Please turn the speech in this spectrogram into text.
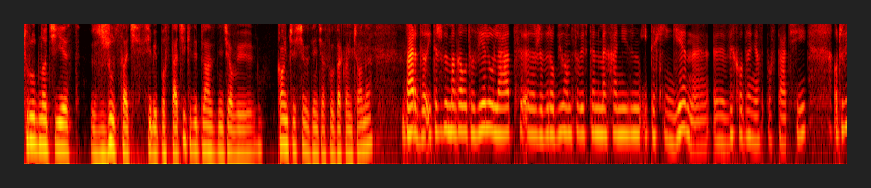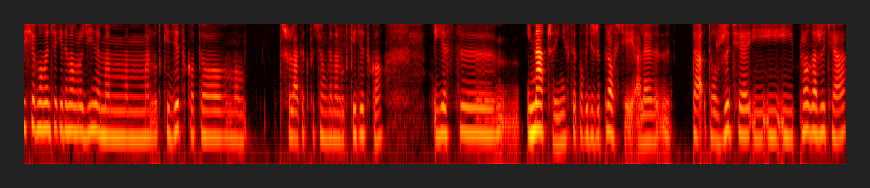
Trudno ci jest zrzucać z siebie postaci, kiedy plan zdjęciowy kończy się, zdjęcia są zakończone? Bardzo i też wymagało to wielu lat, y, że wyrobiłam sobie w ten mechanizm i tę higienę y, wychodzenia z postaci. Oczywiście w momencie, kiedy mam rodzinę, mam, mam malutkie dziecko, to mam trzylatek to ciągle malutkie dziecko. Jest y, inaczej, nie chcę powiedzieć, że prościej, ale ta, to życie i, i, i proza życia,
